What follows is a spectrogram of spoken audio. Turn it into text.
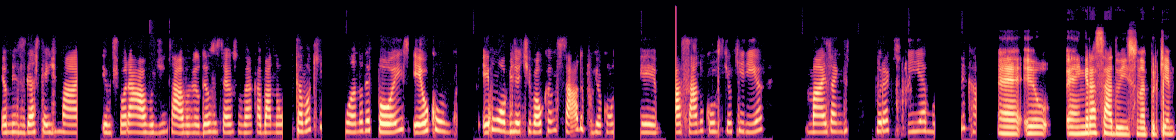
Eu me desgastei demais. Eu chorava, odiava. Meu Deus do céu, isso não vai acabar nunca. Estamos aqui um ano depois, eu com, eu com o objetivo alcançado, porque eu consegui passar no curso que eu queria, mas ainda por aqui é muito complicado. É, eu, é engraçado isso, né? Porque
